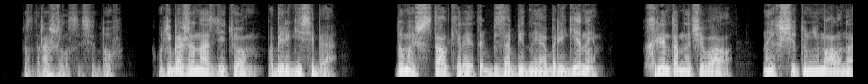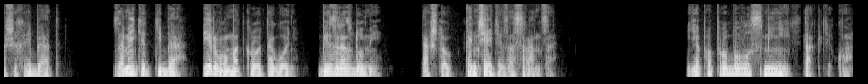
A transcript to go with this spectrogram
— раздражился Седов. «У тебя жена с детем. Побереги себя. Думаешь, сталкеры — это безобидные аборигены? Хрен там ночевал. На их счету немало наших ребят. Заметят тебя, первым откроют огонь, без раздумий. Так что кончайте, засранца!» Я попробовал сменить тактику.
